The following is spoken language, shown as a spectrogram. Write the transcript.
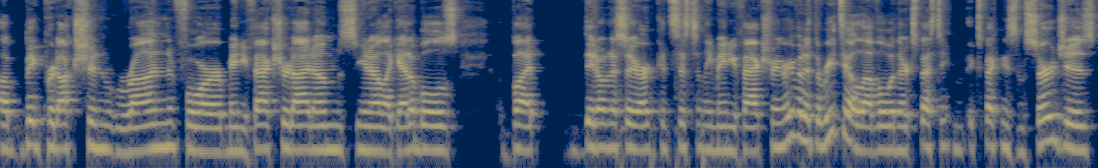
a big production run for manufactured items you know like edibles but they don't necessarily aren't consistently manufacturing, or even at the retail level when they're expecting expecting some surges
